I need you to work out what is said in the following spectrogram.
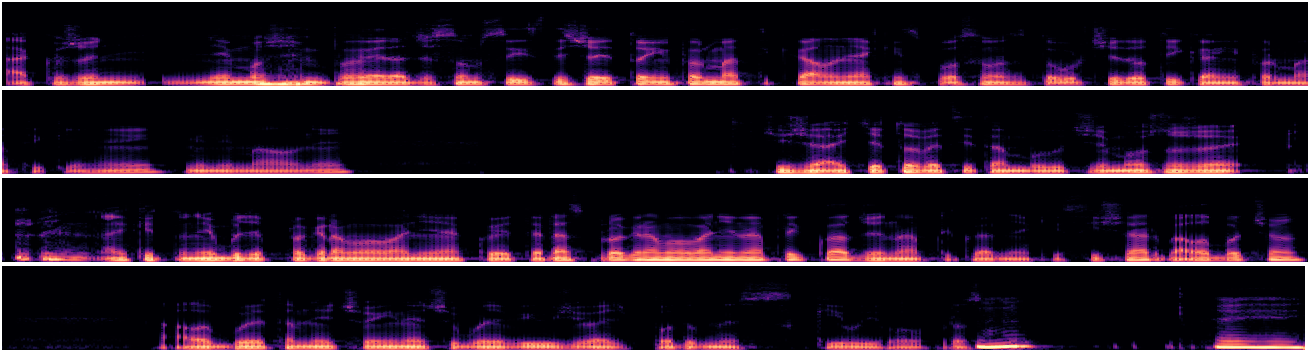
akože nemôžem povedať, že som si istý, že je to informatika, ale nejakým spôsobom sa to určite dotýka informatiky, hej, minimálne. Čiže aj tieto veci tam budú. Čiže možno, že aj keď to nebude programovanie, ako je teraz programovanie napríklad, že napríklad nejaký C-Sharp alebo čo, ale bude tam niečo iné, čo bude využívať podobné skilly, lebo proste... Mm-hmm. Hej, hej.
